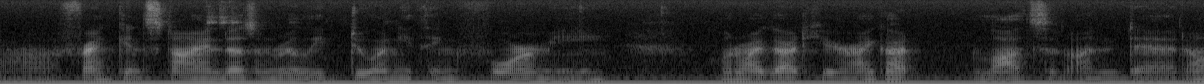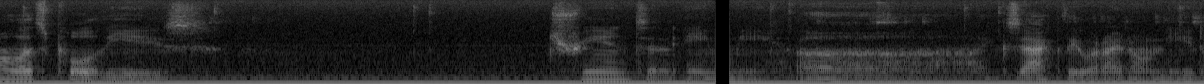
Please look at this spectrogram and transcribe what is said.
Uh, Frankenstein doesn't really do anything for me. What do I got here? I got lots of Undead. Oh, let's pull these. Treant and Amy. Uh, exactly what I don't need.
